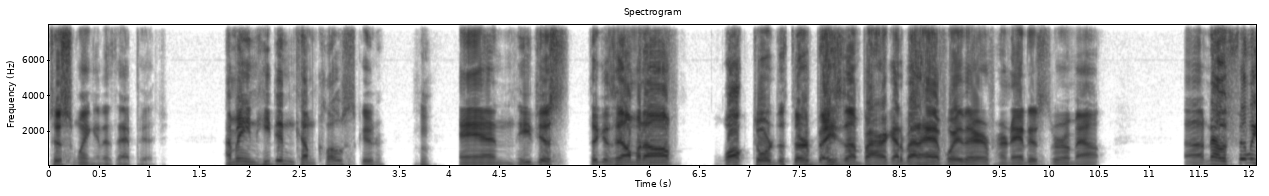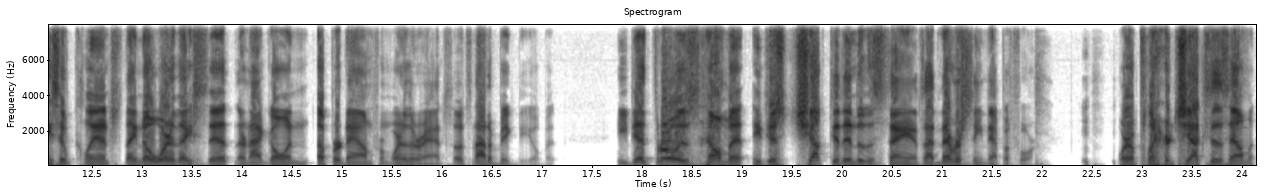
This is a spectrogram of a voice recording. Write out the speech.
to swinging at that pitch. I mean, he didn't come close, Scooter, and he just took his helmet off, walked toward the third base umpire. Got about halfway there. Hernandez threw him out. Uh, now the Phillies have clinched. They know where they sit. They're not going up or down from where they're at, so it's not a big deal. But he did throw his helmet. He just chucked it into the stands. I've never seen that before, where a player chucks his helmet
